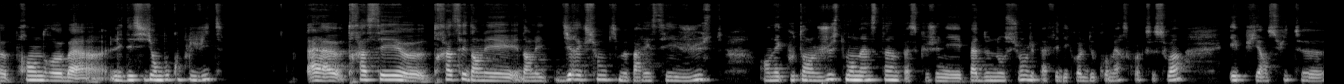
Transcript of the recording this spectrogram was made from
euh, prendre bah, les décisions beaucoup plus vite, euh, tracer, tracer dans les dans les directions qui me paraissaient justes en écoutant juste mon instinct parce que je n'ai pas de notion, j'ai pas fait d'école de commerce quoi que ce soit, et puis ensuite euh,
